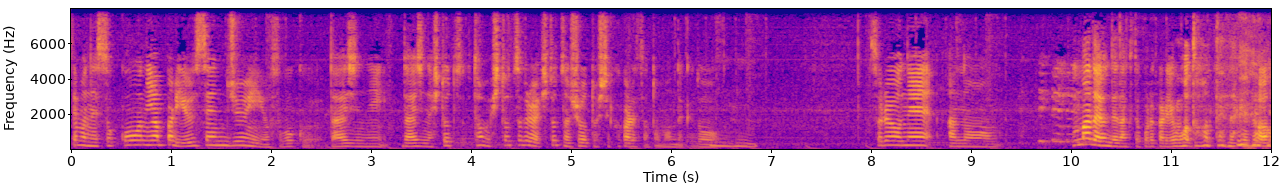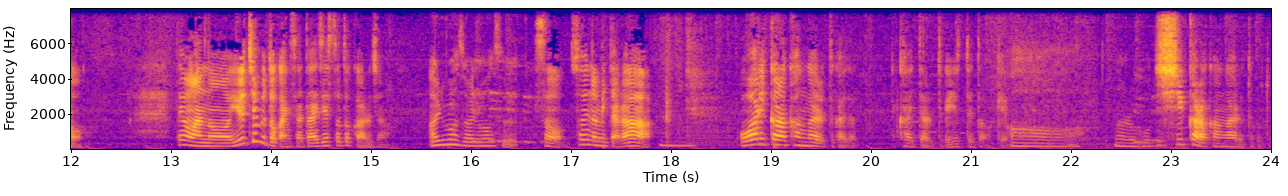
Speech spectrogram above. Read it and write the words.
でもねそこにやっぱり優先順位をすごく大事に大事な一つ多分一つぐらい一つの章として書かれてたと思うんだけど、うんうん。それをねあのまだ読んでなくてこれから読もうと思ってんだけど でもあの YouTube とかにさダイジェストとかあるじゃん。ありますあります、そうそういうの見たらうん、終わりから考えるって書いてある書いてあるってか言ってたわけ。ああなるほど。死から考えるってこと。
